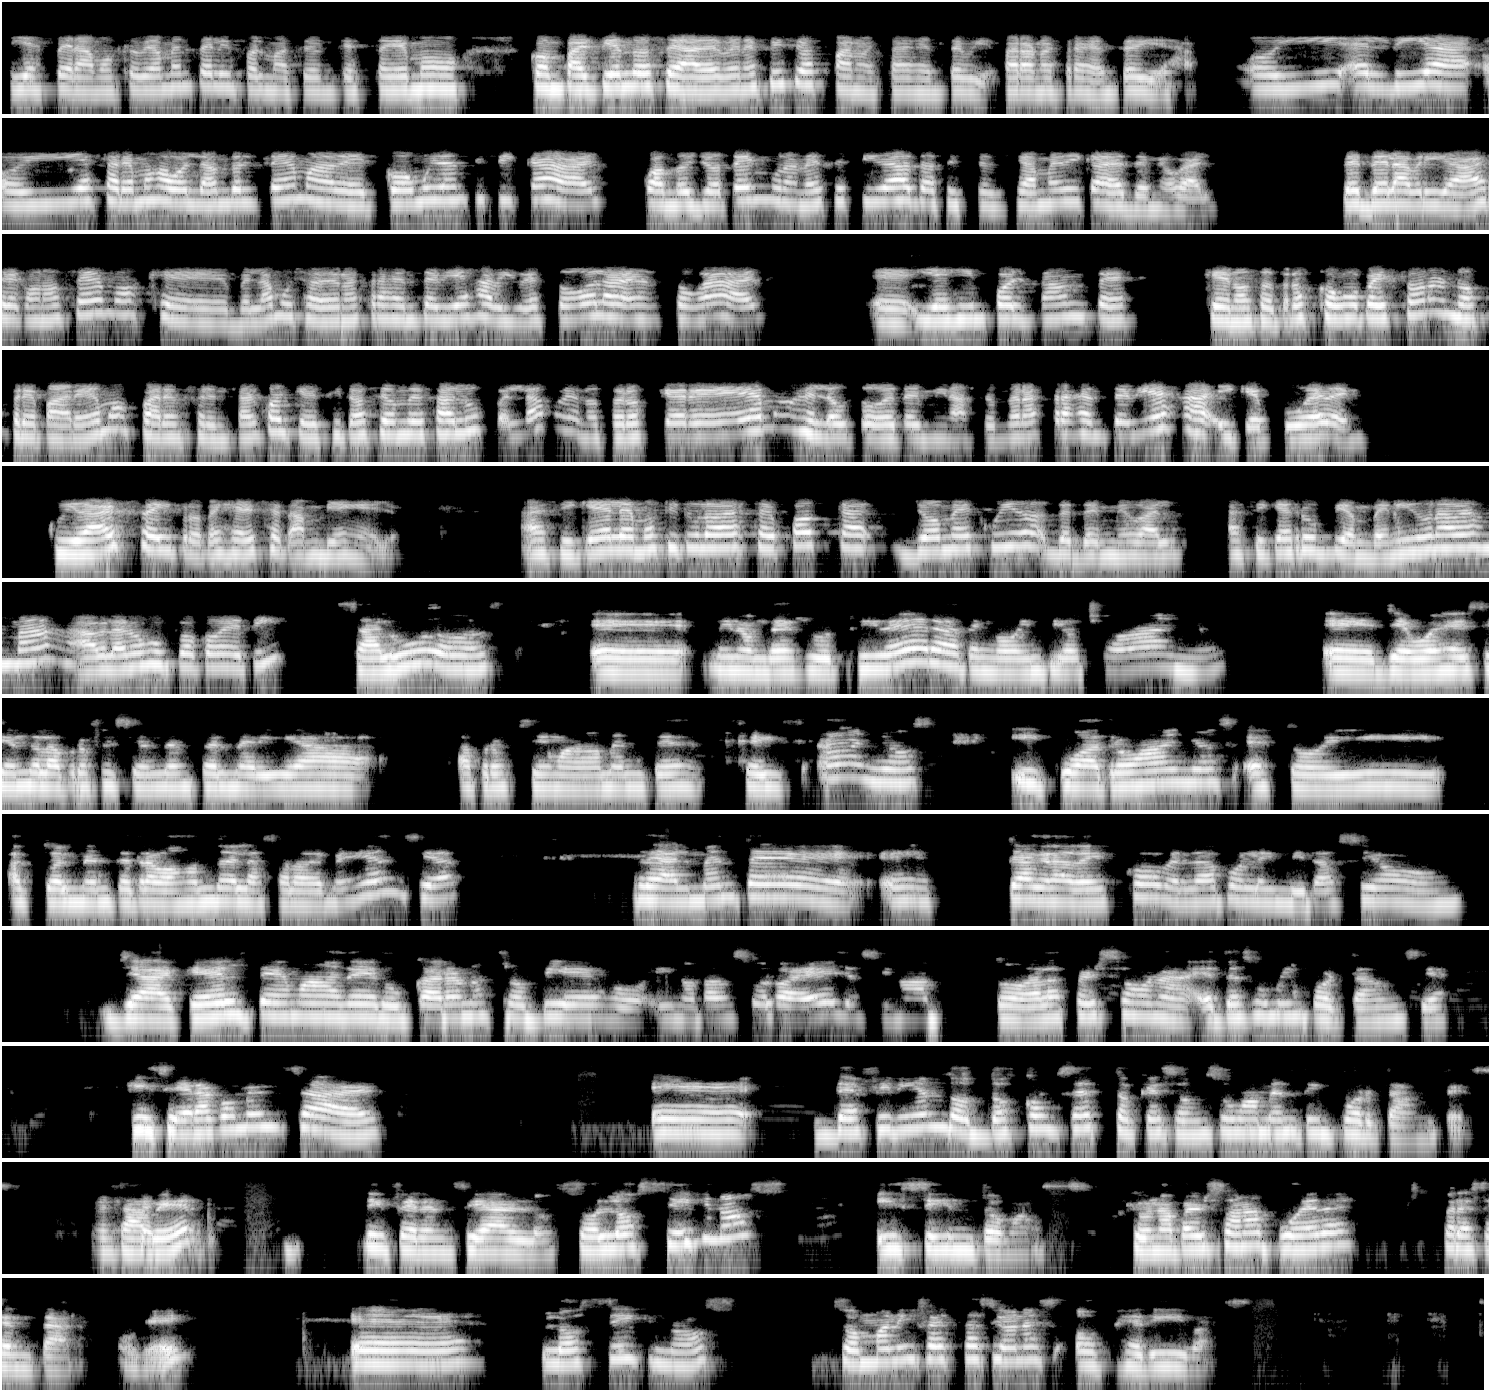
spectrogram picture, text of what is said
y esperamos que obviamente la información que estemos compartiendo sea de beneficios para nuestra gente para nuestra gente vieja. Hoy el día, hoy estaremos abordando el tema de cómo identificar cuando yo tengo una necesidad de asistencia médica desde mi hogar. Desde la brigada reconocemos que, ¿verdad? Mucha de nuestra gente vieja vive sola en su hogar eh, y es importante que nosotros como personas nos preparemos para enfrentar cualquier situación de salud, ¿verdad? Porque nosotros creemos en la autodeterminación de nuestra gente vieja y que pueden cuidarse y protegerse también ellos. Así que le hemos titulado este podcast Yo me cuido desde mi hogar. Así que Ruth, bienvenido una vez más. Háblanos un poco de ti. Saludos. Eh, mi nombre es Ruth Rivera, tengo 28 años. Eh, llevo ejerciendo la profesión de enfermería aproximadamente seis años y cuatro años estoy actualmente trabajando en la sala de emergencia. Realmente eh, te agradezco, ¿verdad?, por la invitación, ya que el tema de educar a nuestros viejos y no tan solo a ellos, sino a todas las personas es de suma importancia. Quisiera comenzar eh, definiendo dos conceptos que son sumamente importantes. Saber diferenciarlos. Son los signos y síntomas que una persona puede presentar, ¿ok? Eh, los signos son manifestaciones objetivas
